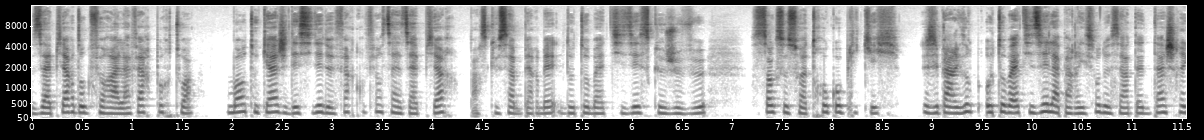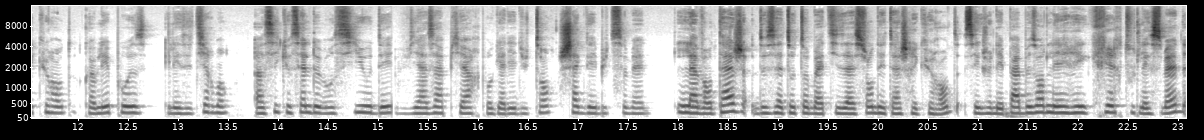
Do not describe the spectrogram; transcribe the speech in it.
Zapier donc fera l'affaire pour toi. Moi en tout cas, j'ai décidé de faire confiance à Zapier parce que ça me permet d'automatiser ce que je veux sans que ce soit trop compliqué. J'ai par exemple automatisé l'apparition de certaines tâches récurrentes comme les pauses et les étirements, ainsi que celle de mon COD via Zapier pour gagner du temps chaque début de semaine. L'avantage de cette automatisation des tâches récurrentes, c'est que je n'ai pas besoin de les réécrire toutes les semaines,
